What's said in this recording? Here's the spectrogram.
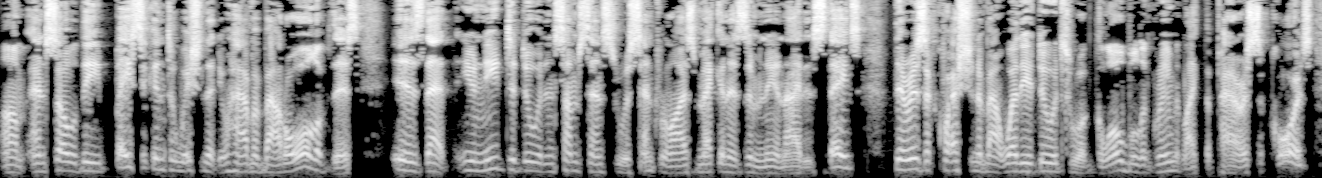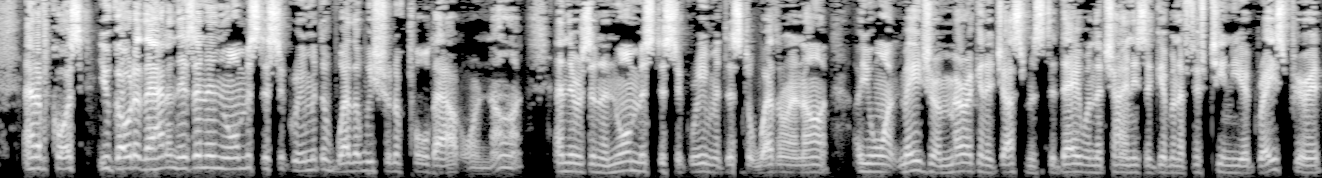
Um, and so the basic intuition that you have about all of this is that you need to do it in some sense through a centralized mechanism in the United States. There is a question about whether you do it through a global agreement like the Paris Accords. And of course, you go to that and there's an enormous disagreement of whether we should have pulled out or not. And there's an enormous disagreement as to whether or not you want major American adjustments today when the Chinese are given a 15 year grace period,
